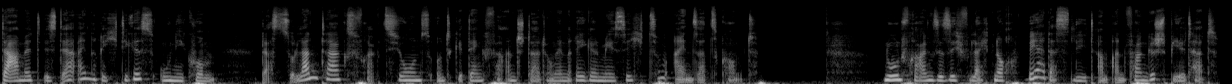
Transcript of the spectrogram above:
Damit ist er ein richtiges Unikum, das zu Landtags-, Fraktions- und Gedenkveranstaltungen regelmäßig zum Einsatz kommt. Nun fragen Sie sich vielleicht noch, wer das Lied am Anfang gespielt hat.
